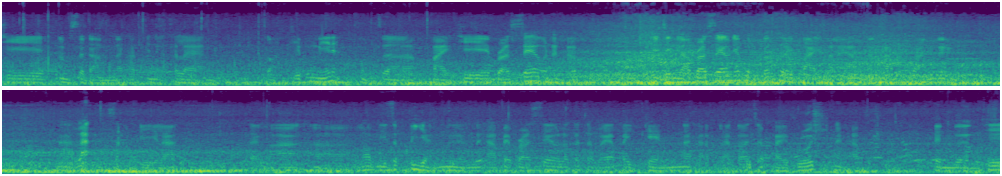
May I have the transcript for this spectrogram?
ที่อัมสเตอร์ดัมนะครับที่เนเธอร์แลนด์ก่อนที่พรุ่งนี้เนี่ยผมจะไปที่บราเซลนะครับ จริงๆแล้วบราเซลเนี่ยผมก็เคยไปมาแล้วนะครับครั้งหนึ่งนานละสามปีแล้ว แต่ว่าอารอบ นี้จะเปลี่ยนเมืองนะครับไปบราเซลแล้วก็จะแวะไปเกนนะครับ แล้วก็จะไปบรูชนะครับ เป็นเมืองที่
